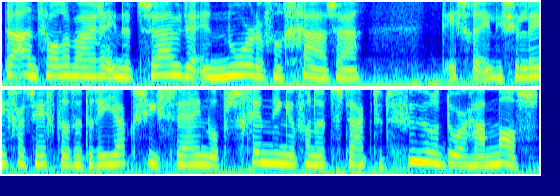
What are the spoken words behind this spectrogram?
De aanvallen waren in het zuiden en noorden van Gaza. Het Israëlische leger zegt dat het reacties zijn op schendingen van het staakt het vuren door Hamas.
